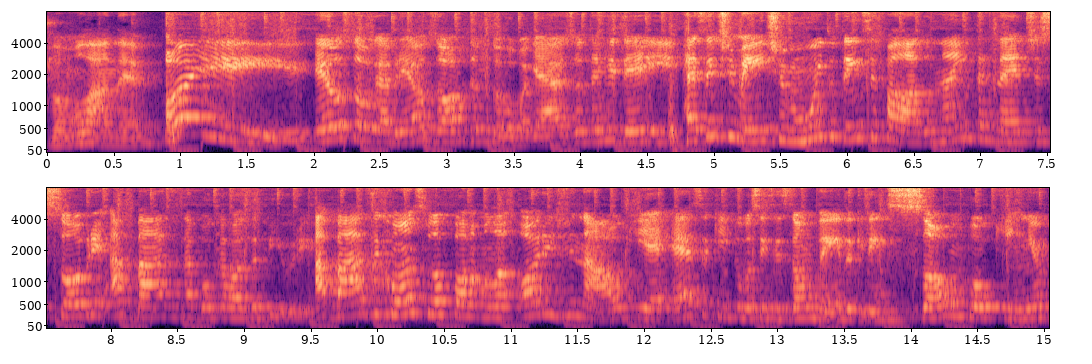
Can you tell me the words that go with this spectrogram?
Vamos lá, né? Oi! Eu sou o Gabriel Jordan, do arroba e recentemente muito tem se falado na internet sobre a base da Boca Rosa Beauty. A base com a sua fórmula original, que é essa aqui que vocês estão vendo, que tem só um pouquinho,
